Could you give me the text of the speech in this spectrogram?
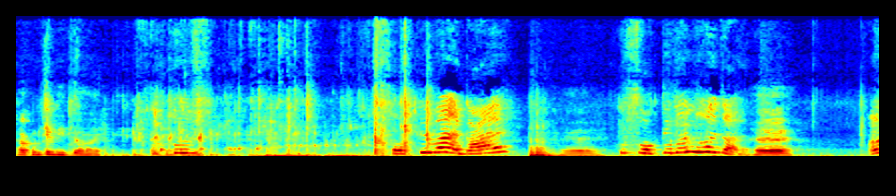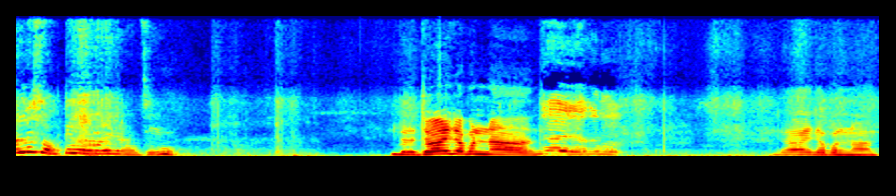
ঠাকুরকে দিতে হয়। শক্তি পায় গায়ে? হ্যাঁ। খুব শক্তিমান হয়ে যায়? হ্যাঁ। আমি শক্তিমান হয়ে যাচ্ছি। জয় জগন্নাথ। জয় জগন্নাথ। জয় জগন্নাথ।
